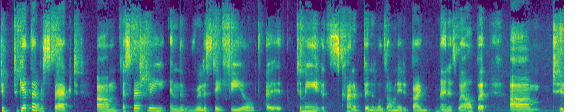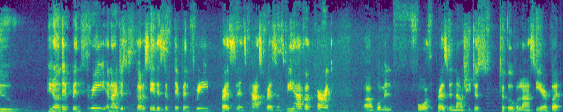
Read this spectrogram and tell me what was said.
to to get that respect um, especially in the real estate field. It, to me, it's kind of been a little dominated by men as well. But um, to, you know, there have been three, and I just got to say this: there have been three presidents, past presidents. We have a current uh, woman, fourth president now. She just took over last year, but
